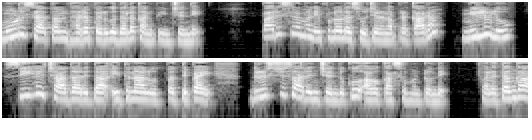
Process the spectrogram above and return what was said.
మూడు శాతం ధర పెరుగుదల కనిపించింది. పరిశ్రమ నిపుణుల సూచన ప్రకారం మిల్లులు సిహెచ్ ఆధారిత ఇథనాల్ ఉత్పత్తిపై దృష్టి సారించేందుకు అవకాశం ఉంటుంది ఫలితంగా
